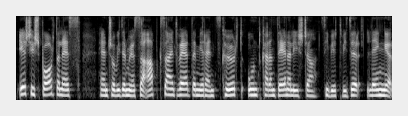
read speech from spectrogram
Erste Sportanlässe haben schon wieder abgesagt werden. Wir haben es gehört. Und die Quarantäneliste sie wird wieder länger.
